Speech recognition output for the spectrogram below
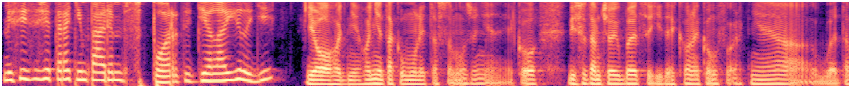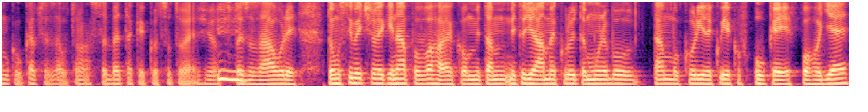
Myslíš si, že teda tím pádem sport dělají lidi? Jo, hodně, hodně ta komunita samozřejmě. Jako, když se tam člověk bude cítit jako nekomfortně a bude tam koukat přes auto na sebe, tak jako co to je, že jo? co to je mhm. za závody. To musí být člověk jiná povaha, jako my, tam, my to děláme kvůli tomu, nebo tam okolí takový jako v OK, v pohodě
